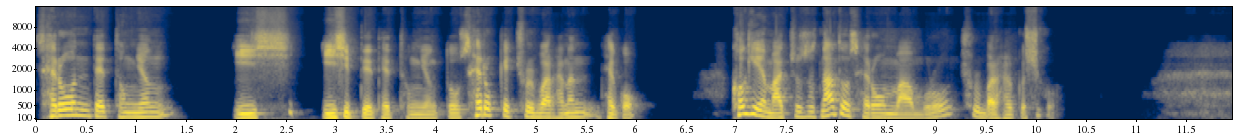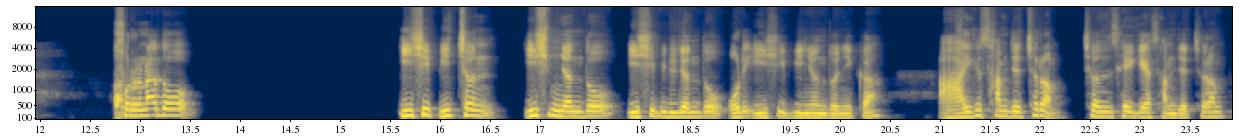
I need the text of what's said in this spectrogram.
새로운 대통령 20, 20대 대통령 또 새롭게 출발하는 해고 거기에 맞춰서 나도 새로운 마음으로 출발할 것이고 코로나도 20, 2020년도, 21년도, 올해 22년도니까, 아, 이게 삼재처럼, 전 세계 삼재처럼,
